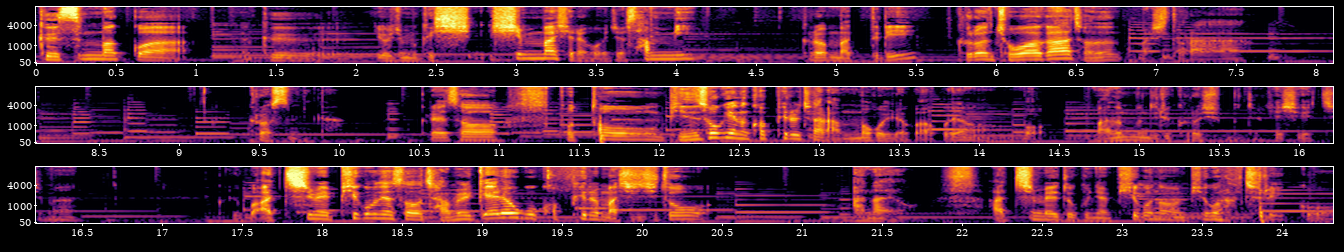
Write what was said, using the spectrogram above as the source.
그 쓴맛과 그 요즘 그 시, 신맛이라고 하죠 산미 그런 맛들이 그런 조화가 저는 맛이더라 그렇습니다 그래서 보통 빈속에는 커피를 잘 안 먹으려고 하고요. 뭐 많은 분들이 그러신 분들 계시겠지만 그리고 아침에 피곤해서 잠을 깨려고 커피를 마시지도 않아요. 아침에도 그냥 피곤하면 피곤한 채로 있고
